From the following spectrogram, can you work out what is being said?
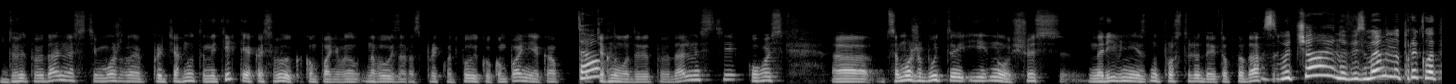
до відповідальності можна притягнути не тільки якась велика компанія. Ви навели зараз приклад великої компанії, яка Так. притягнула до відповідальності когось. Е, Це може бути і ну, щось на рівні ну, просто людей. Тобто, да, Звичайно, візьмемо, наприклад,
